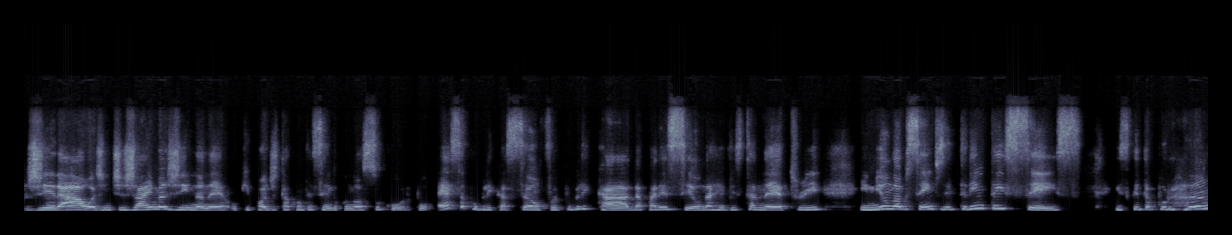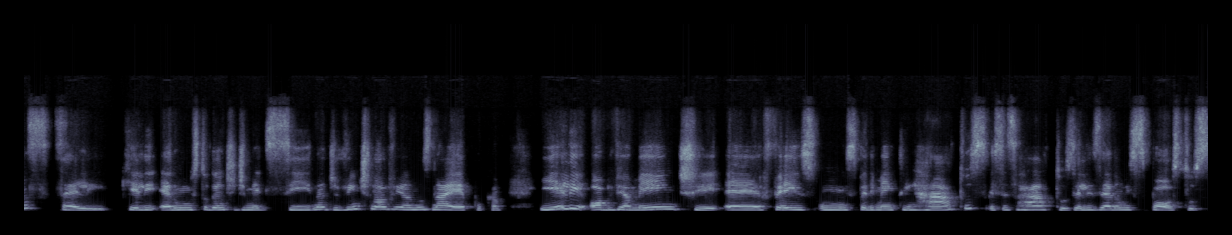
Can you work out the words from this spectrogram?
geral, a gente já imagina né, o que pode estar acontecendo com o nosso corpo. Essa publicação foi publicada, apareceu na revista Nature em 1936 escrita por Hans Selye, que ele era um estudante de medicina de 29 anos na época. E ele, obviamente, é, fez um experimento em ratos. Esses ratos, eles eram expostos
